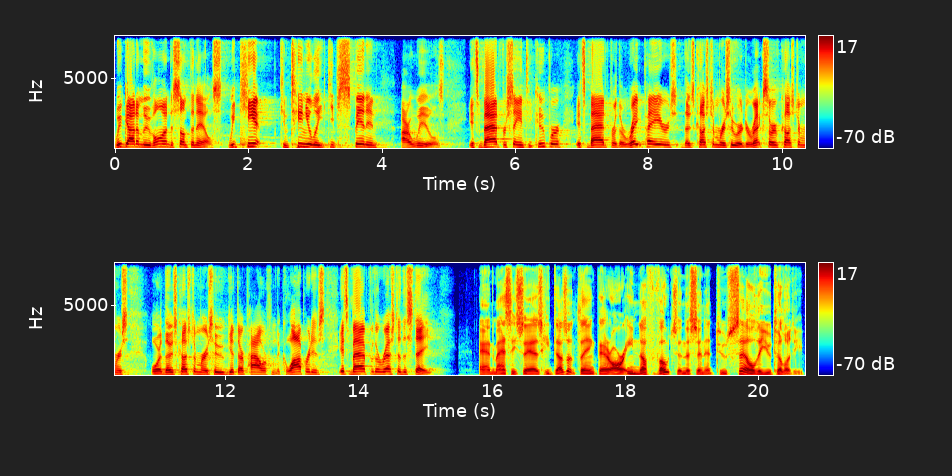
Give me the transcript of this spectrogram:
We've got to move on to something else. We can't continually keep spinning our wheels. It's bad for Santee Cooper. It's bad for the ratepayers, those customers who are direct serve customers, or those customers who get their power from the cooperatives. It's bad for the rest of the state. And Massey says he doesn't think there are enough votes in the Senate to sell the utility.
